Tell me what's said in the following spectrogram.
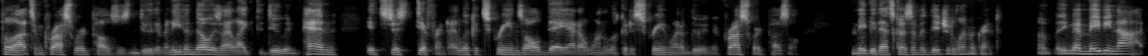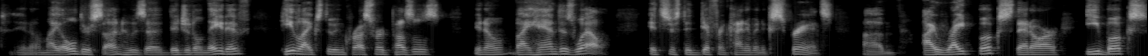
pull out some crossword puzzles and do them. And even those I like to do in pen it's just different. I look at screens all day. I don't want to look at a screen when I'm doing a crossword puzzle. Maybe that's because I'm a digital immigrant. Uh, maybe not. You know, my older son, who's a digital native, he likes doing crossword puzzles, you know, by hand as well. It's just a different kind of an experience. Um, I write books that are ebooks,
